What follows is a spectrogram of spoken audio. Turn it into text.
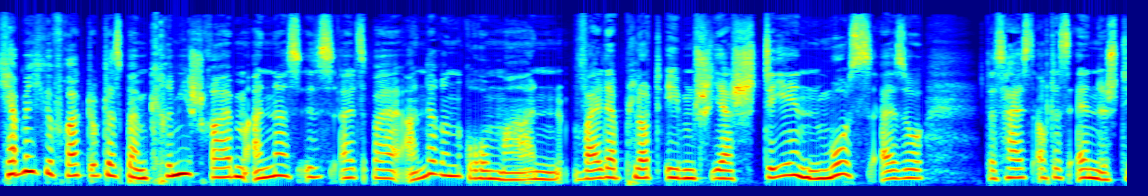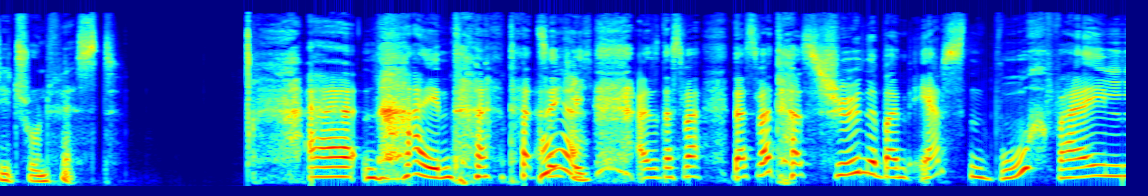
Ich habe mich gefragt, ob das beim Krimischreiben anders ist als bei anderen Romanen, weil der Plot eben ja stehen muss. Also das heißt, auch das Ende steht schon fest. Äh, nein, tatsächlich. Ah, ja. Also das war das war das Schöne beim ersten Buch, weil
